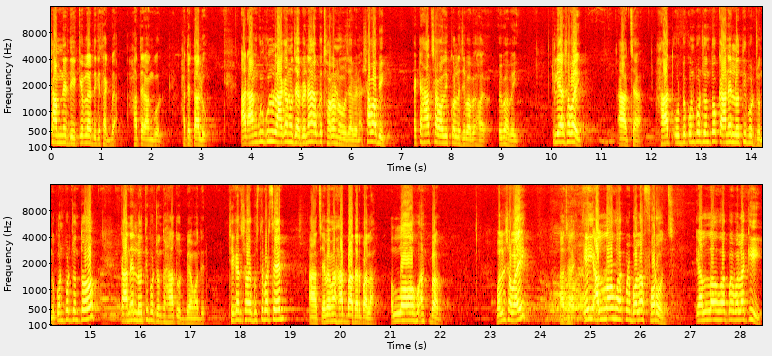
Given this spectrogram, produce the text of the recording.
সামনের দিকে, কেবলার দিকে থাকবে হাতের আঙ্গুল, হাতের তালু। আর আঙ্গুলগুলো লাগানো যাবে না, ওকে ছড়ানোও যাবে না। স্বাভাবিক। একটা হাত স্বাভাবিক করলে যেভাবে হয়, ওইভাবেই। ক্লিয়ার সবাই? আচ্ছা। হাত উঠবে কোন পর্যন্ত? কানের লতি পর্যন্ত। কোন পর্যন্ত? কানের লতি পর্যন্ত হাত উঠবে আমাদের। ঠিক আছে, সবাই বুঝতে পারছেন? আচ্ছা এবার আমার হাত বাঁধার পালা। আল্লাহ আকবার। বলেন সবাই। আচ্ছা এই আল্লাহ আকবার বলা ফরজ। এই আল্লাহ আকবার বলা কি?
